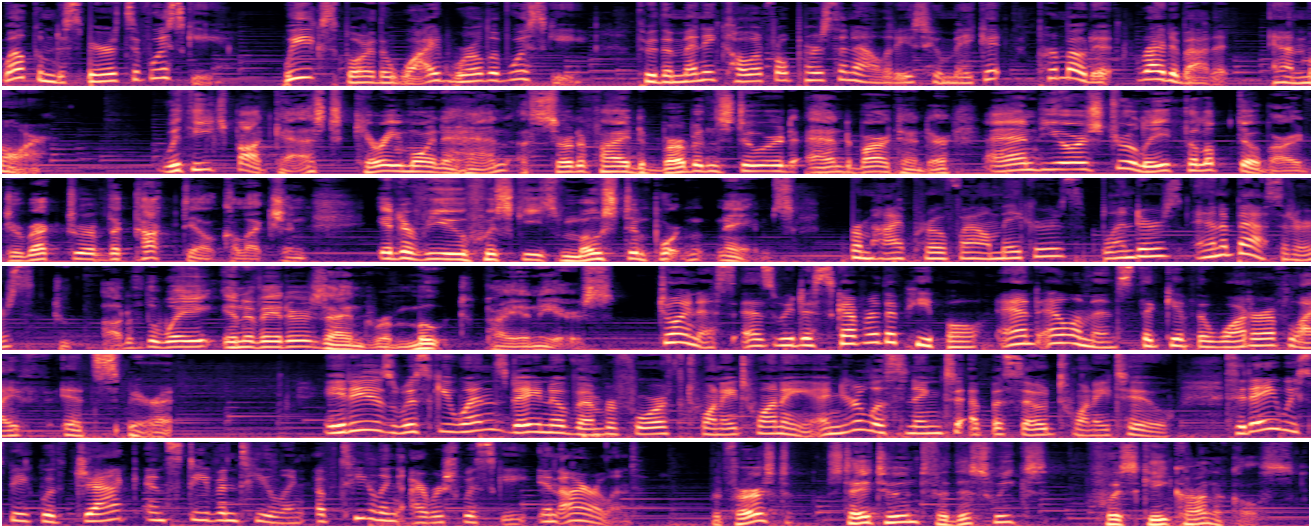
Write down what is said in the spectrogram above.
Welcome to Spirits of Whiskey. We explore the wide world of whiskey through the many colorful personalities who make it, promote it, write about it, and more. With each podcast, Carrie Moynihan, a certified bourbon steward and bartender, and yours truly, Philip Dobar, director of the Cocktail Collection, interview whiskey's most important names. From high profile makers, blenders, and ambassadors to out of the way innovators and remote pioneers. Join us as we discover the people and elements that give the water of life its spirit. It is Whiskey Wednesday, November 4th, 2020, and you're listening to episode 22. Today we speak with Jack and Stephen Teeling of Teeling Irish Whiskey in Ireland. But first, stay tuned for this week's Whiskey Chronicles.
